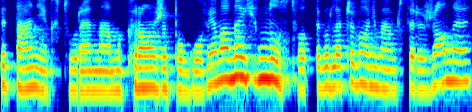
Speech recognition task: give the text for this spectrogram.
pytanie, które nam krąży po głowie. Mamy ich mnóstwo, od tego dlaczego oni mają cztery żony,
